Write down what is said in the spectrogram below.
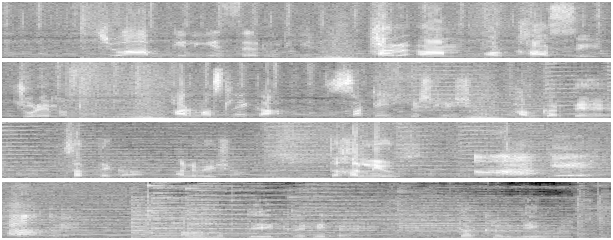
जो आपके लिए ज़रूरी है। हर आम और खास से जुड़े मसले। हर मसले का सटीक विश्लेषण। हम करते हैं सत्य का अन्वेषण। दखल न्यूज़। आपके हक में। आप देख रहे हैं दखल न्यूज़।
